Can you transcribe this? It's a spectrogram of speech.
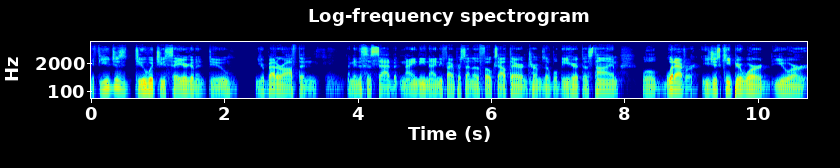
if you just do what you say you're going to do, you're better off than I mean this is sad but 90 95% of the folks out there in terms of we'll be here at this time, will whatever. You just keep your word. You are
